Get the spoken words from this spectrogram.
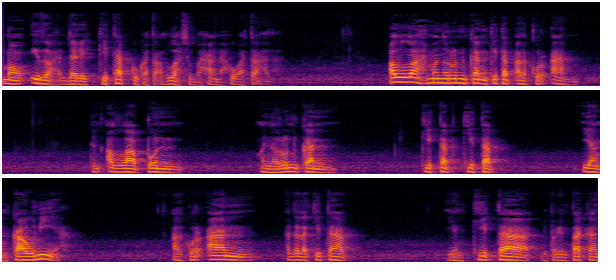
mau'idah dari kitabku kata Allah Subhanahu wa taala. Allah menurunkan kitab Al-Qur'an dan Allah pun menurunkan kitab-kitab yang kaunia. Al-Quran adalah kitab yang kita diperintahkan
